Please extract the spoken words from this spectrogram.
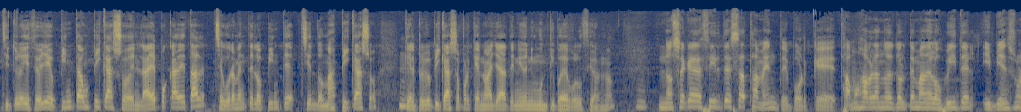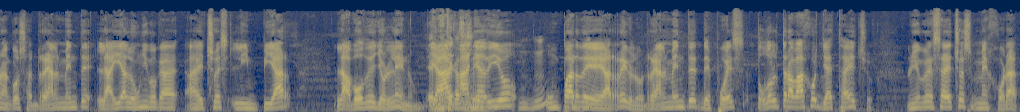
si tú le dices, oye, pinta un Picasso en la época de tal, seguramente lo pinte siendo más Picasso que el propio Picasso porque no haya tenido ningún tipo de evolución, ¿no? No sé qué decirte exactamente, porque estamos hablando de todo el tema de los Beatles y pienso una cosa, realmente la IA lo único que ha, ha hecho es limpiar la voz de John Lennon. En Ya este ha sí. añadido un par de arreglos. Realmente después todo el trabajo ya está hecho. Lo único que se ha hecho es mejorar.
